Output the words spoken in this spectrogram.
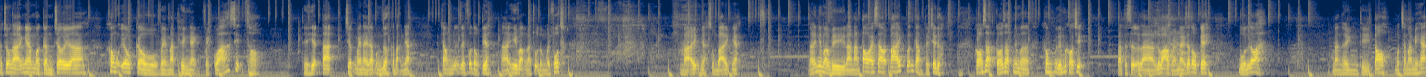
Nói chung là anh em mà cần chơi à, không yêu cầu về mặt hình ảnh phải quá xịn sò, thì hiện tại chiếc máy này đáp ứng được các bạn nhé trong những giây phút đầu tiên. Đấy, hy vọng là trụ được 10 phút. 3x nha, súng 3x nha. Đấy, nhưng mà vì là màn to hay sao 3x vẫn cảm thấy chơi được. Có giật có giật nhưng mà không đến mức khó chịu và thực sự là loa của em này rất ok. 4 loa. Màn hình thì to 120Hz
